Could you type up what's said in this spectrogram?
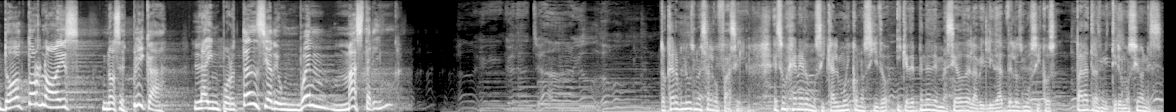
Doctor Noyes nos explica la importancia de un buen mastering. Tocar blues no es algo fácil. Es un género musical muy conocido y que depende demasiado de la habilidad de los músicos para transmitir emociones.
